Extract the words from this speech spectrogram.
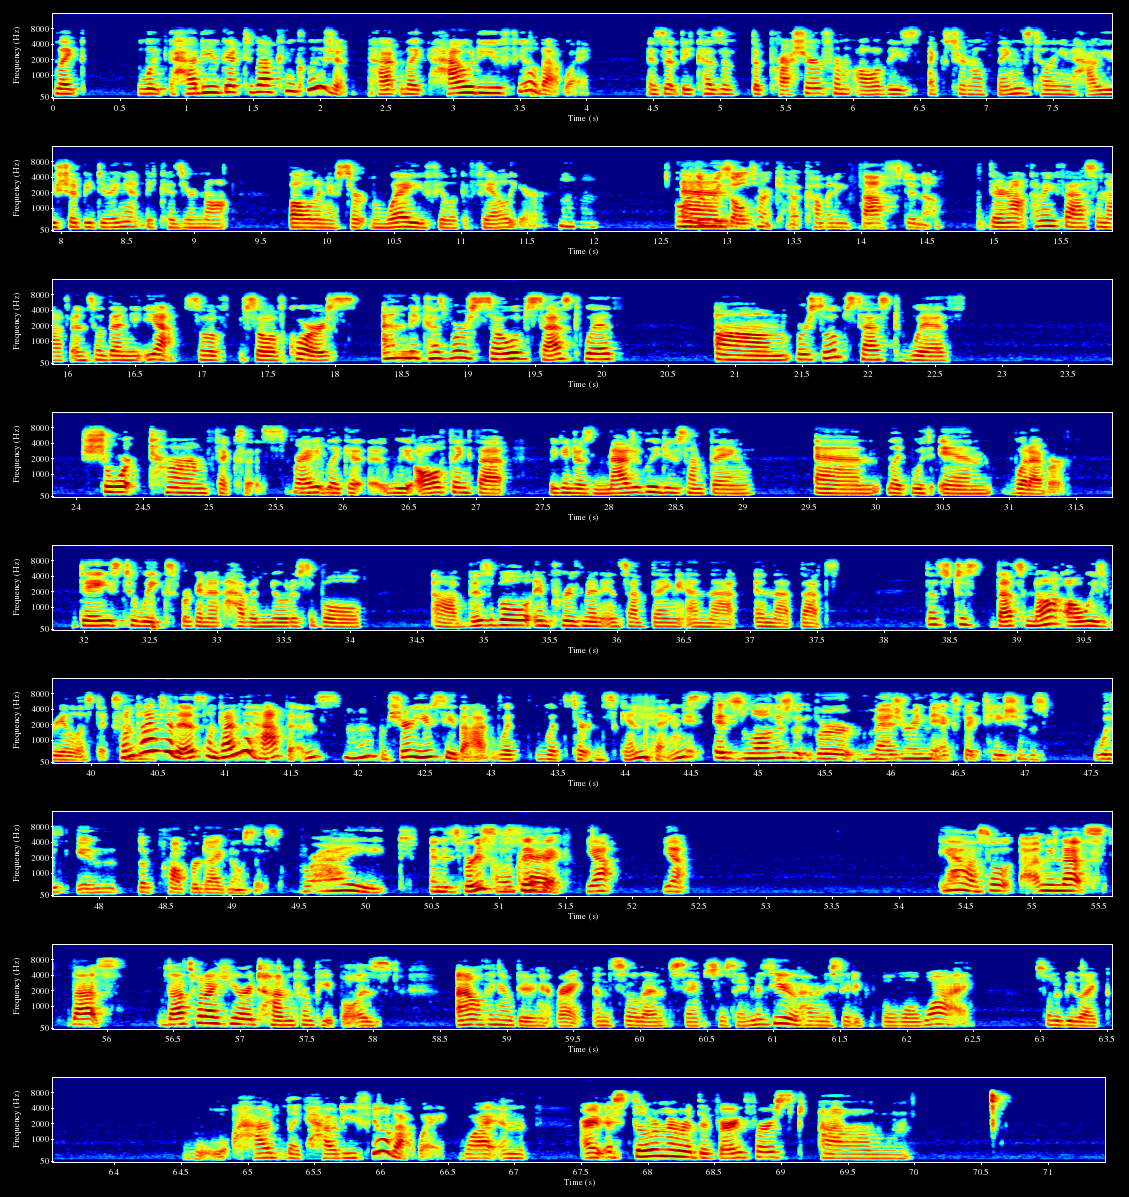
like like how do you get to that conclusion? How like how do you feel that way? Is it because of the pressure from all of these external things telling you how you should be doing it because you're not following a certain way, you feel like a failure. Or the results aren't coming fast enough. They're not coming fast enough, and so then yeah, so so of course, and because we're so obsessed with, um, we're so obsessed with short term fixes, right? Mhm. Like uh, we all think that we can just magically do something, and like within whatever days to weeks, we're gonna have a noticeable, uh, visible improvement in something, and that and that that's that's just that's not always realistic. Sometimes it is. Sometimes it happens. Mhm. I'm sure you see that with with certain skin things. As long as we're measuring the expectations within the proper diagnosis, Right. and it's very specific. Yeah. Yeah. Yeah. So I mean, that's that's that's what I hear a ton from people is I don't think I'm doing it right, and so then same so same as you having to say to people, well, why? So to be like, how like how do you feel that way? Why? And I, I still remember the very first um,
